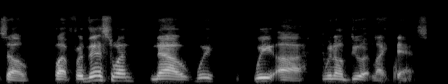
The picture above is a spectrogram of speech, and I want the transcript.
So, but for this one, no, we we uh we don't do it like that. So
